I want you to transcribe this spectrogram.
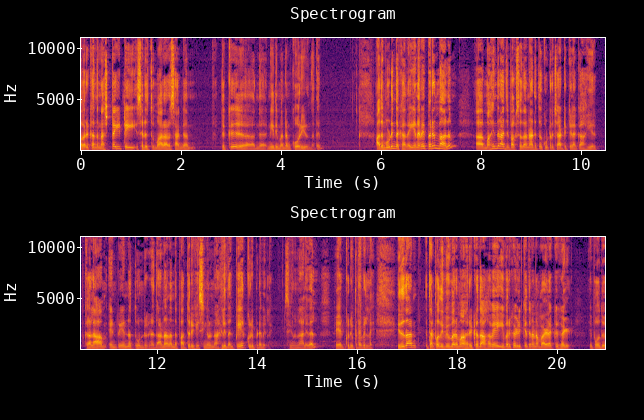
அவருக்கு அந்த நஷ்டஈட்டை செலுத்துமாறு அரசாங்கம் அரசாங்கத்துக்கு அந்த நீதிமன்றம் கோரியிருந்தது. அது முடிந்த கதை. எனவே பெரும்பாலும் மஹிந்த ராஜபக்ச தான் அடுத்த குற்றச்சாட்டு கிழக்காக இருக்கலாம் என்று என்ன தோன்றுகிறது. ஆனால் அந்த பத்திரிகை சிங்கள நாளிதழ் பெயர் குறிப்பிடவில்லை. சிங்கள நாளிதழ் பெயர் குறிப்பிடவில்லை. இதுதான் தற்போது விவரமாக இருக்கிறதாகவே இவர்களுக்கு எதிரான வழக்குகள் இப்போது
